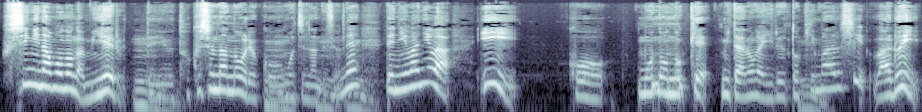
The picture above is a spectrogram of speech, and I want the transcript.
不思議なものが見えるっていううん特殊な能力をお持ちなんですよね。うんうんで、庭にはいい、こう、もののけみたいのがいる時もあるし、悪い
